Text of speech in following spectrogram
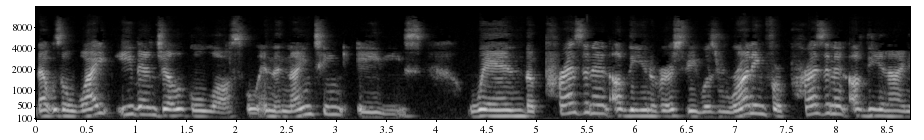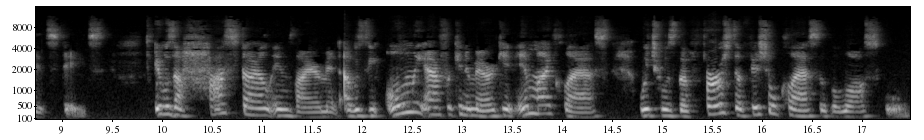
that was a white evangelical law school in the 1980s when the president of the university was running for president of the United States. It was a hostile environment. I was the only African American in my class, which was the first official class of the law school.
